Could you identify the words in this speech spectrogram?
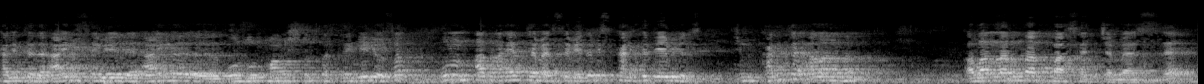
kalitede, aynı seviyede, aynı e, bozulmamışlıkta size geliyorsa bunun adına en temel seviyede biz kalite diyebiliriz. Şimdi kalite alanının alanlarından bahsedeceğim ben size.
